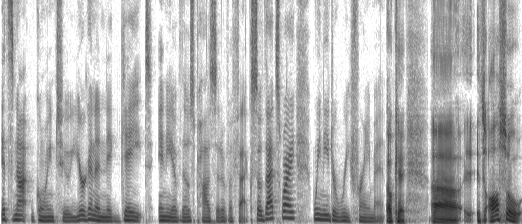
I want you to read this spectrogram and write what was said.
it's not going to. You're going to negate any of those positive effects. So that's why we need to reframe it. Okay. Uh, it's also,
